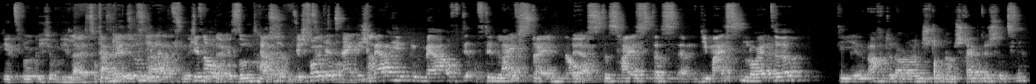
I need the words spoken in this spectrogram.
geht es wirklich um die Leistung Da es um die hat's nicht genau. mit der Gesundheit. Also ich wollte jetzt eigentlich ne? mehr, hin- mehr auf, den, auf den Lifestyle hinaus. Ja. Das heißt, dass ähm, die meisten Leute, die acht oder neun Stunden am Schreibtisch sitzen,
